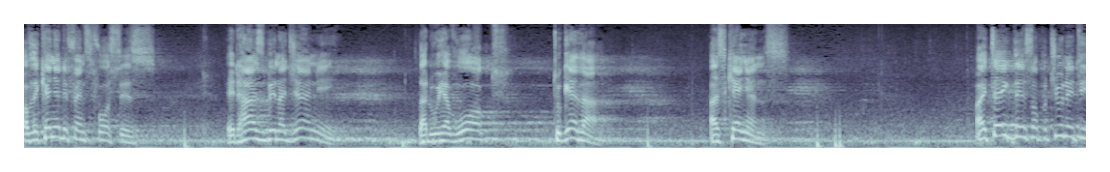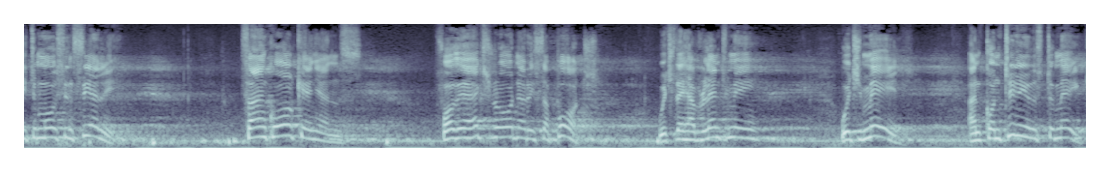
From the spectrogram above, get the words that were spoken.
of the Kenya Defense Forces, it has been a journey that we have walked together as Kenyans. I take this opportunity to most sincerely thank all Kenyans for their extraordinary support which they have lent me, which made and continues to make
